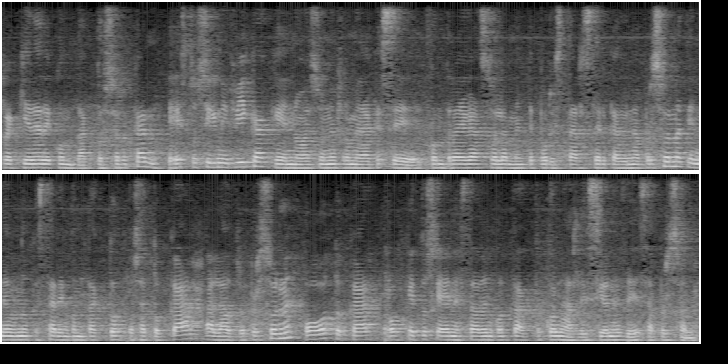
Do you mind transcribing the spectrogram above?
requiere de contacto cercano. Esto significa que no es una enfermedad que se contraiga solamente por estar cerca de una persona, tiene uno que estar en contacto, o sea, tocar a la otra persona o tocar objetos que hayan estado en contacto con las lesiones de esa persona.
